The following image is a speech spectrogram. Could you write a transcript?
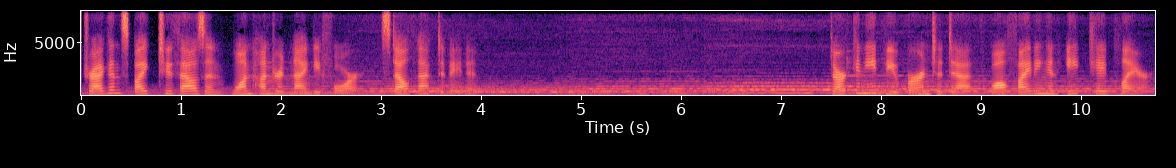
Dragon Spike 2194, Stealth activated. Darkinitview burned to death while fighting an 8k player.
